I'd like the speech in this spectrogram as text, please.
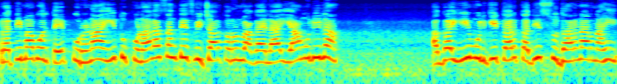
प्रतिमा बोलते पूर्णाई तू कुणाला सांगतेस विचार करून वागायला? या मुलीला. अगं ही मुलगी तर कधीच सुधारणार नाही.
